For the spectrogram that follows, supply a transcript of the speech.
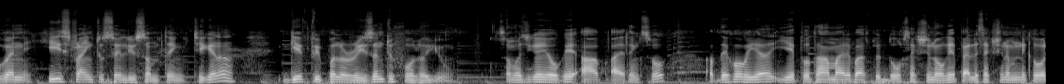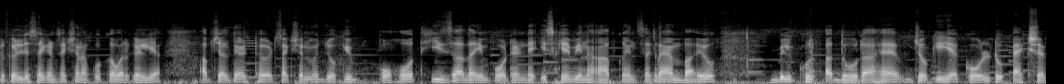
when he is trying to sell you something ठीक है ना? Give people a reason to follow you समझ गए हो गए आप? आई थिंक सो अब देखो भैया, ये तो था हमारे पास पे दो सेक्शन हो गए। पहले सेक्शन हमने कवर कर लिया सेकंड सेक्शन आपको कवर कर लिया। अब चलते हैं थर्ड सेक्शन में, जो कि बहुत ही ज़्यादा इंपॉर्टेंट है। इसके बिना आपका इंस्टाग्राम बायो बिल्कुल अधूरा है, जो कि है कॉल टू एक्शन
